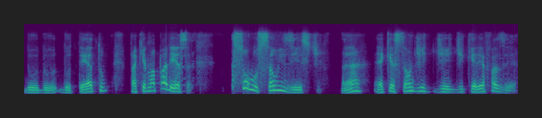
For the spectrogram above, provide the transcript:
do, do, do teto, para que não apareça. A solução existe, né? é questão de, de, de querer fazer.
